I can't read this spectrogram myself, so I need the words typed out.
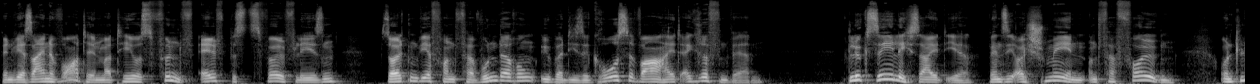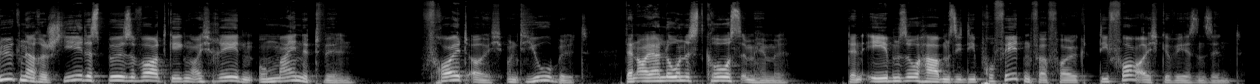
Wenn wir seine Worte in Matthäus 5, 11 bis 12 lesen, sollten wir von Verwunderung über diese große Wahrheit ergriffen werden. Glückselig seid ihr, wenn sie euch schmähen und verfolgen und lügnerisch jedes böse Wort gegen euch reden, um meinetwillen. Freut euch und jubelt, denn euer Lohn ist groß im Himmel. Denn ebenso haben sie die Propheten verfolgt, die vor euch gewesen sind.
